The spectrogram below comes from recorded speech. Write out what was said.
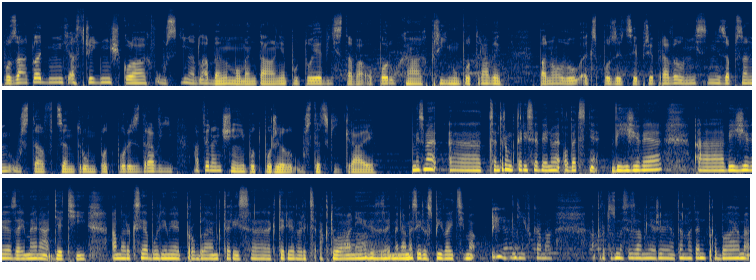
Po základních a středních školách v Ústí nad Labem momentálně putuje výstava o poruchách příjmu potravy. Panelovou expozici připravil místní zapsaný ústav Centrum podpory zdraví a finančně ji podpořil Ústecký kraj. My jsme eh, centrum, který se věnuje obecně výživě, výživě zejména dětí. Anorexia bulimie je problém, který, se, který je velice aktuální, zejména mezi dospívajícíma dívkama. A proto jsme se zaměřili na tenhle ten problém, eh,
